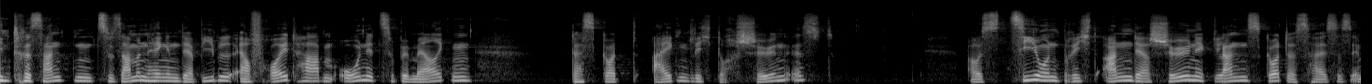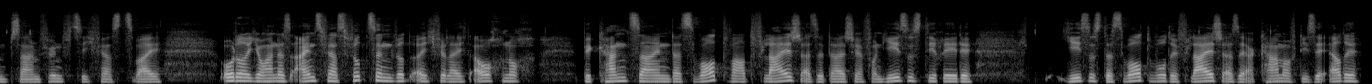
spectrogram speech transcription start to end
interessanten Zusammenhängen der Bibel erfreut haben, ohne zu bemerken, dass Gott eigentlich doch schön ist? Aus Zion bricht an der schöne Glanz Gottes, heißt es im Psalm 50, Vers 2. Oder Johannes 1, Vers 14 wird euch vielleicht auch noch bekannt sein. Das Wort ward Fleisch, also da ist ja von Jesus die Rede. Jesus, das Wort wurde Fleisch, also er kam auf diese Erde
